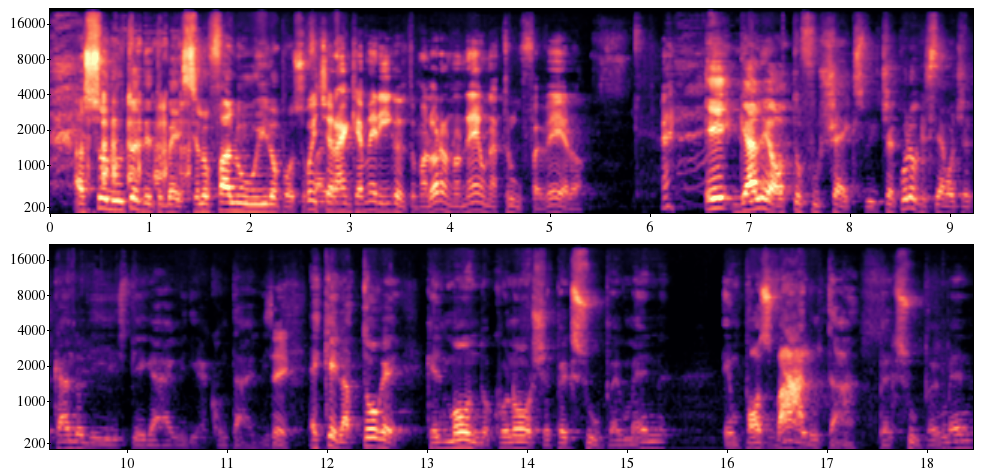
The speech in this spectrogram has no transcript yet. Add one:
assoluto e hai detto, beh, se lo fa lui lo posso Poi fare. c'era anche Amerigo, ho detto, ma allora non è una truffa, è vero? e Galeotto fu Shakespeare. Cioè quello che stiamo cercando di spiegarvi, di raccontarvi, Sì. è che l'attore che il mondo conosce per Superman e un po' svaluta per Superman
